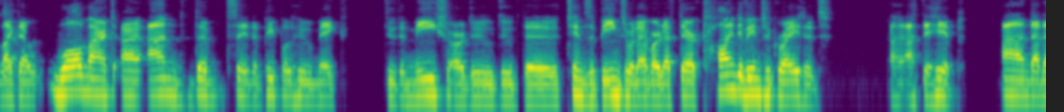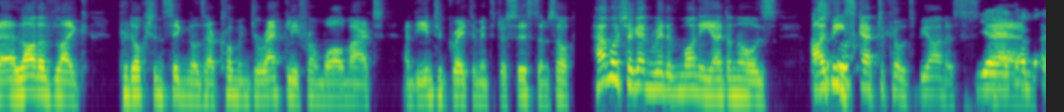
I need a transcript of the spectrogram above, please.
like yeah. that Walmart are, and the say the people who make do the meat or do do the tins of beans or whatever that they're kind of integrated uh, at the hip and that a lot of like production signals are coming directly from Walmart and they integrate them into their system. So how much they're getting rid of money, I don't know. Is I be skeptical to be honest. Yeah, um, I,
